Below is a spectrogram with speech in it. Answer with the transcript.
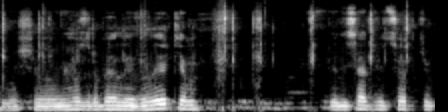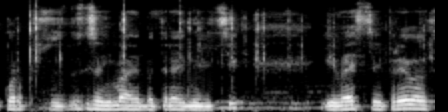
Тому що його зробили великим. 50% корпусу займає батарейний відсік. І весь цей прилад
